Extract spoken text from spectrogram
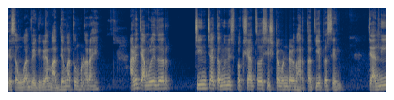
ते संवाद वेगवेगळ्या माध्यमातून होणार आहे. आणि त्यामुळे जर चीनच्या कम्युनिस्ट पक्षाचं शिष्टमंडळ भारतात येत असेल त्यांनी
